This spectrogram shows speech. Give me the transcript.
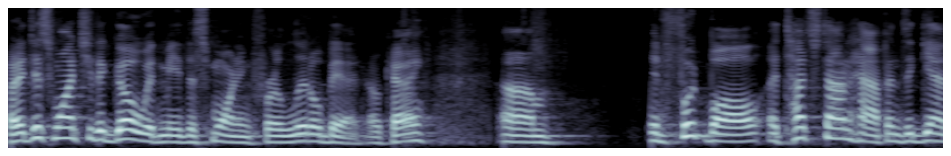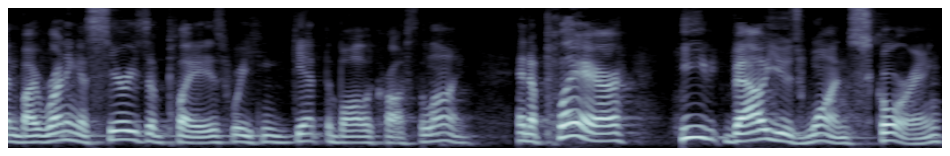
But I just want you to go with me this morning for a little bit, okay? Um, in football, a touchdown happens again by running a series of plays where you can get the ball across the line. And a player, he values one, scoring,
